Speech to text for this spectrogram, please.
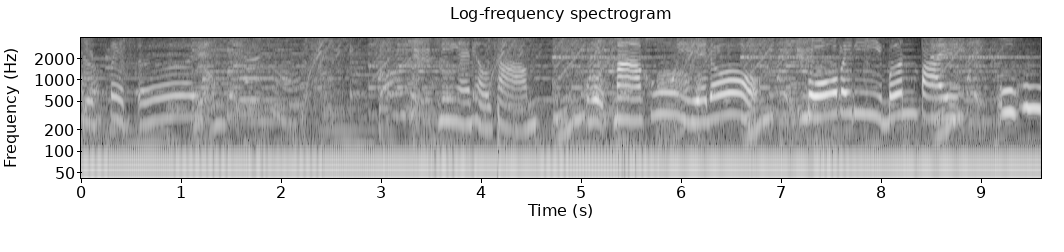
เจ็ดเป็ดเอ้ย นี่ไงแถวสามหดมาคู่เดโด โบไปดีเบิ้ลไป อู้หู้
